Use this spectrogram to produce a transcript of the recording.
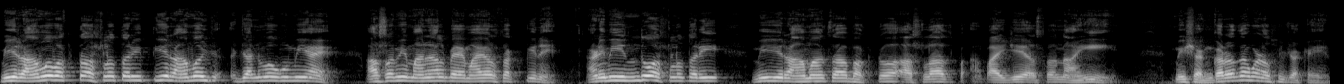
मी रामभक्त असलो तरी ती राम जन्मभूमी आहे असं मी मानायला पाहिजे माझ्यावर सक्तीने आणि मी हिंदू असलो तरी मी रामाचा भक्त असलाच पा- पाहिजे असं नाही. मी शंकराचा पण असू शकेन.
